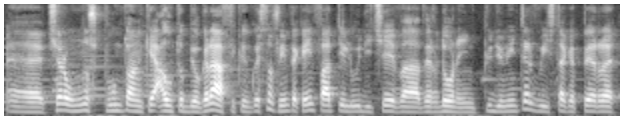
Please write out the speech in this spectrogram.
eh, c'era uno spunto anche autobiografico in questo film, perché infatti lui diceva, Verdone, in più di un'intervista, che per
